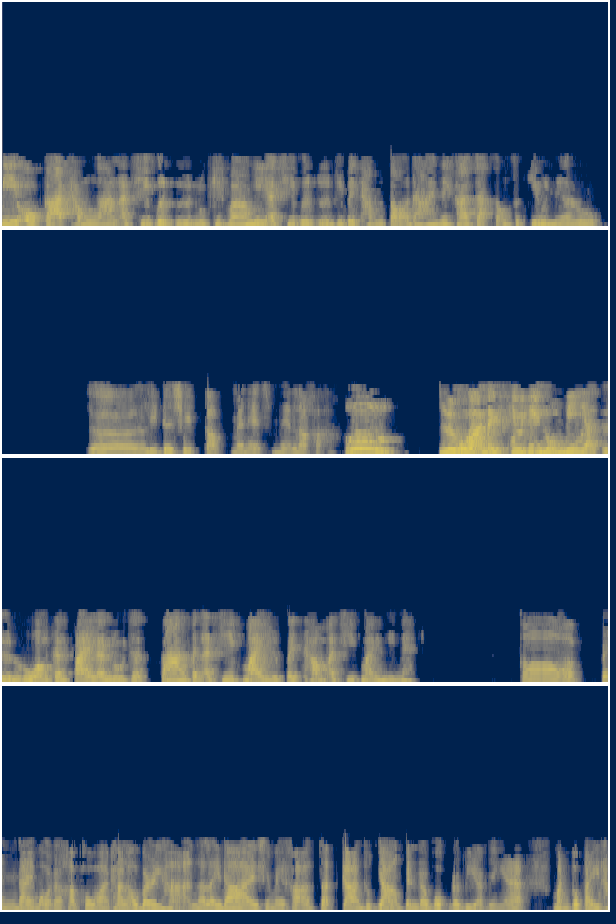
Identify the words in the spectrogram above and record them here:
มีโอกาสทำงานอาชีพอื่นๆ หนูคิดว่ามีอาชีพอื่น ๆ ที่ไปทำต่อได้ไหมคะ จากสอง skill เนี้ยลูก เอ่อ leadership กับ management เหรอคะหรือว่าใน skill ที่หนูมีอย่างอื่นรวมกันไปแล้วหนูจะสร้างเป็นอาชีพใหม่หรือไปทำอาชีพใหม่นี้ไหมก็เป็นได้หมดอะค่ะ เพราะว่าถ้าเราบริหารอะไรได้ใช่ไหมคะ จัดการทุกอย่างเป็นระบบระเบียบอย่างเงี้ย มันก็ไปท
